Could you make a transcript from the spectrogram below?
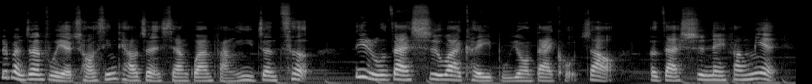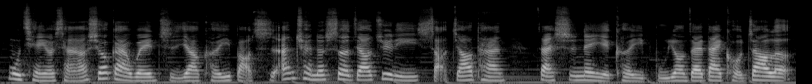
日本政府也重新调整相关防疫政策，例如在室外可以不用戴口罩，而在室内方面，目前有想要修改为只要可以保持安全的社交距离、少交谈，在室内也可以不用再戴口罩了。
